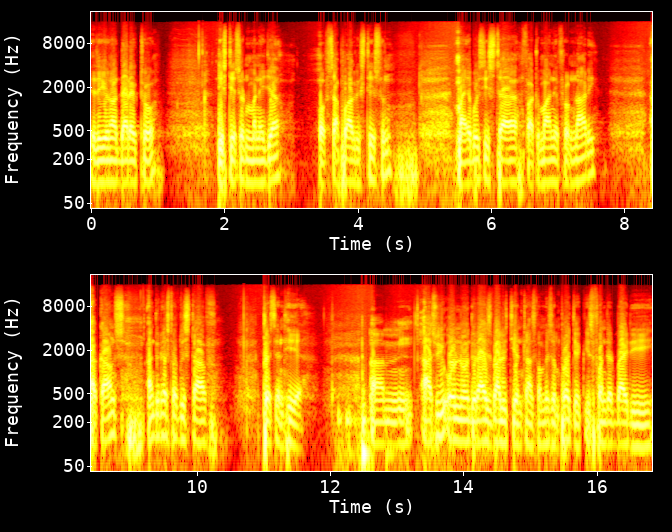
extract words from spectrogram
regional director, the station manager of Sapu Agri Station, my able sister Fatumane from Nari, accounts, and the rest of the staff present here. Um, as we all know, the Rice Value Chain Transformation Project is funded by the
